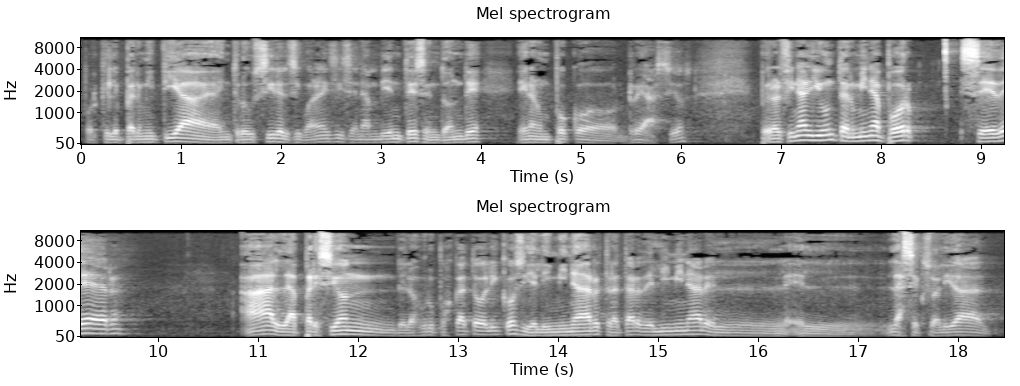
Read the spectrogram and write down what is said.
porque le permitía introducir el psicoanálisis en ambientes en donde eran un poco reacios, pero al final Jung termina por ceder a la presión de los grupos católicos y eliminar, tratar de eliminar el- el- la sexualidad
